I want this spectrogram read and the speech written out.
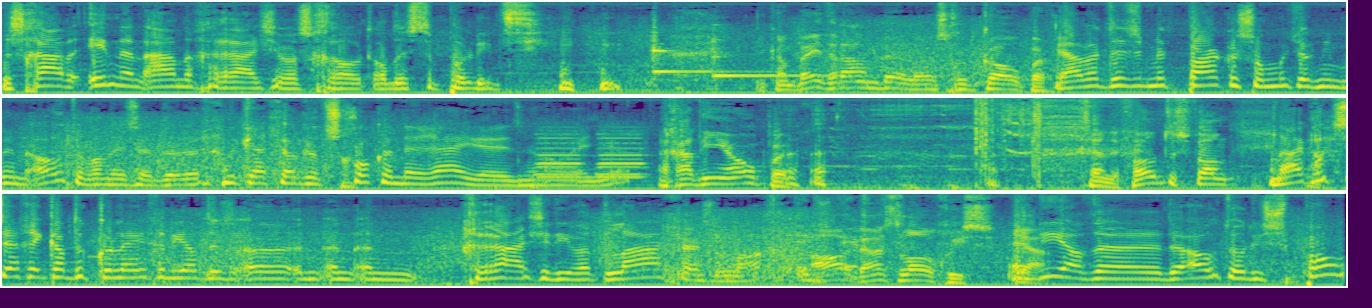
De schade in en aan de garage was groot, al dus de politie. Je kan beter aanbellen, als goedkoper. Ja, maar het is, met Parkinson moet je ook niet met een auto, want dan het- krijg je ook dat schokkende rijden en zo, weet je. Hij gaat niet open. Zijn er foto's van. Nou, ik moet zeggen, ik had een collega die had dus eh, een, een, een garage die wat lager lag. Oh, dat is logisch. En Ja. die had eh, de auto, die sprong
